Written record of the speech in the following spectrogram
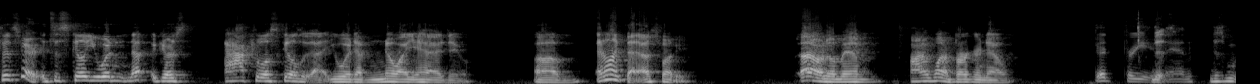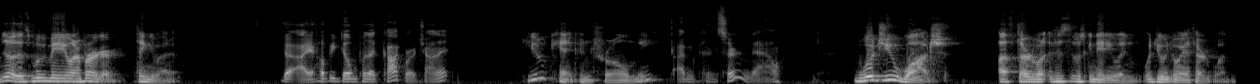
Because it's fair. It's a skill you wouldn't. know. There's actual skills that you would have no idea how to do. Um, and I like that. That's funny. I don't know, man. I want a burger now. Good for you, This- man. This no, this movie made me want a burger. Thinking about it. I hope you don't put a cockroach on it. You can't control me. I'm concerned now. Would you watch a third one? If this was continuing, would you enjoy a third one?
